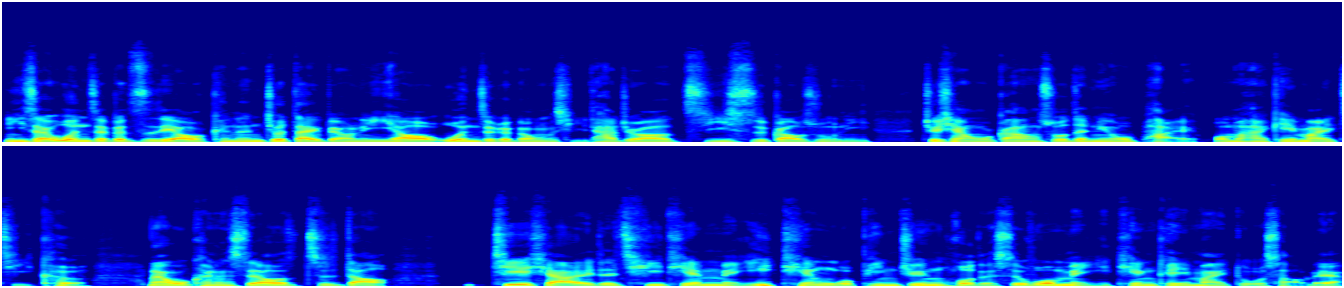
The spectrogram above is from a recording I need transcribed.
你在问这个资料，可能就代表你要问这个东西，他就要及时告诉你。就像我刚刚说的牛排，我们还可以卖几克？那我可能是要知道接下来的七天，每一天我平均或者是我每一天可以卖多少量，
